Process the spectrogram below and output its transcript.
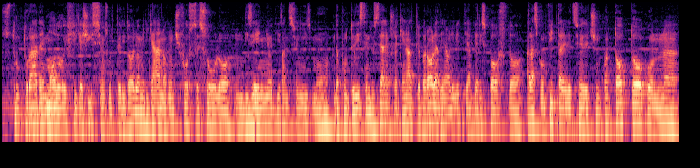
strutturata in modo efficacissimo sul territorio americano, che non ci fosse solo un disegno di espansionismo dal punto di vista industriale, cioè che in altre parole Adriano Olivetti abbia risposto alla sconfitta alle elezioni del 58 con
